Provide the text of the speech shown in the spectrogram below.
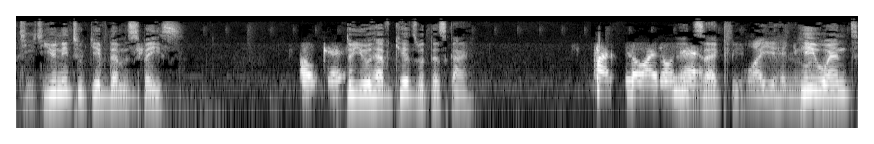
JJ. You need to give them space. Okay. Do you have kids with this guy? No, I don't have. Exactly. why are you hanging He on went.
